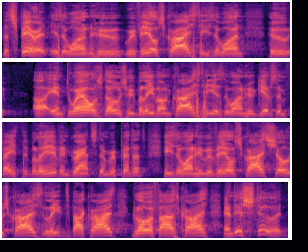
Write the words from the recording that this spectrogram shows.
The Spirit is the one who reveals Christ. He's the one who uh, indwells those who believe on Christ. He is the one who gives them faith to believe and grants them repentance. He's the one who reveals Christ, shows Christ, leads by Christ, glorifies Christ. And this steward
